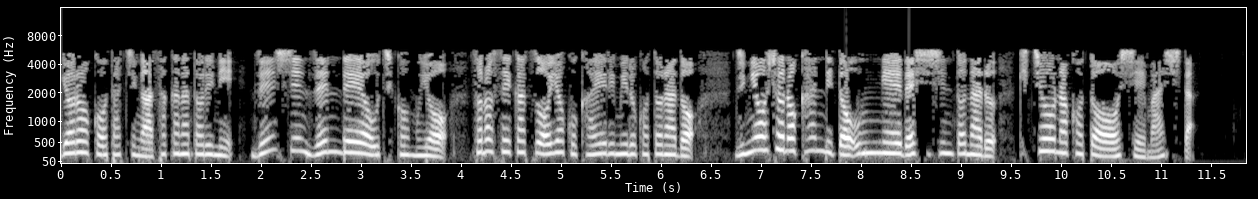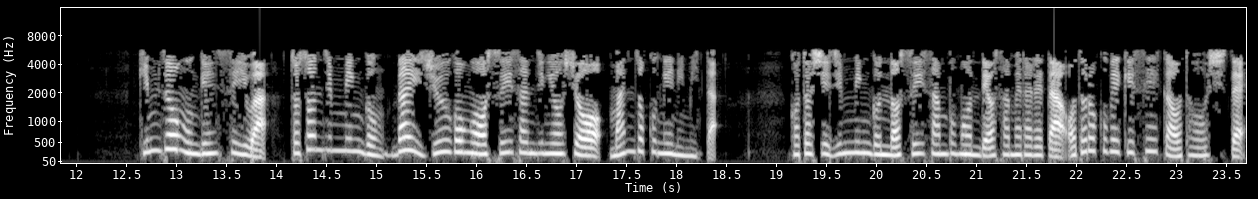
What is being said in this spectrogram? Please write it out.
漁労工たちが魚取りに全身全霊を打ち込むよう、その生活をよく顧みることなど、事業所の管理と運営で指針となる貴重なことを教えました。金正恩元帥は、朝鮮人民軍第15号水産事業所を満足げに見た。今年人民軍の水産部門で収められた驚くべき成果を通して、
